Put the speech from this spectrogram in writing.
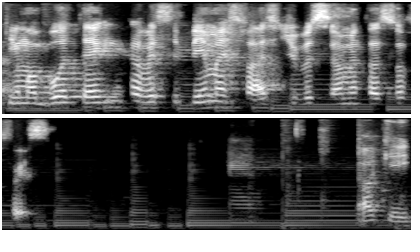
tem uma boa técnica, vai ser bem mais fácil de você aumentar a sua força. Ok.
